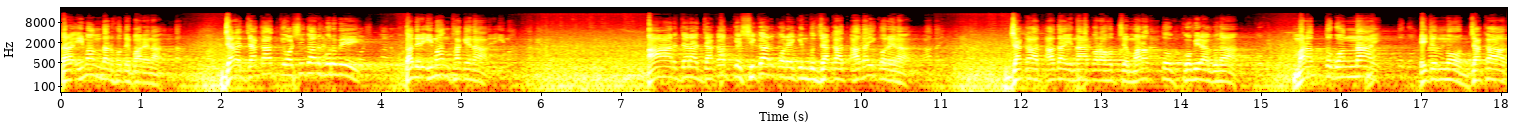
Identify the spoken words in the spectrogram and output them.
তারা ইমানদার হতে পারে না। যারা জাকাতকে অস্বীকার করবে, তাদের ইমান থাকে না। আর যারা জাকাতকে স্বীকার করে কিন্তু জাকাত আদায় করে না। জাকাত আদায় না করা হচ্ছে মারাত্মক কবিরা গুনাহ, মারাত্মক অন্যায়। এই জন্য জাকাত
